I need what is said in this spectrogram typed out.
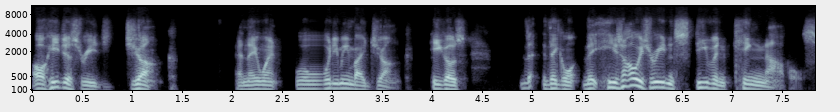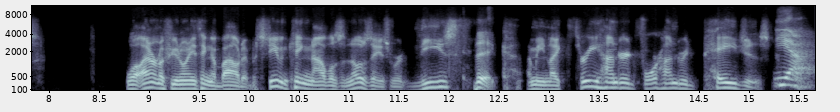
"Oh, he just reads junk." And they went, "Well, what do you mean by junk?" He goes, "They go, they, he's always reading Stephen King novels." Well, I don't know if you know anything about it, but Stephen King novels in those days were these thick. I mean, like 300, 400 pages. Yeah.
